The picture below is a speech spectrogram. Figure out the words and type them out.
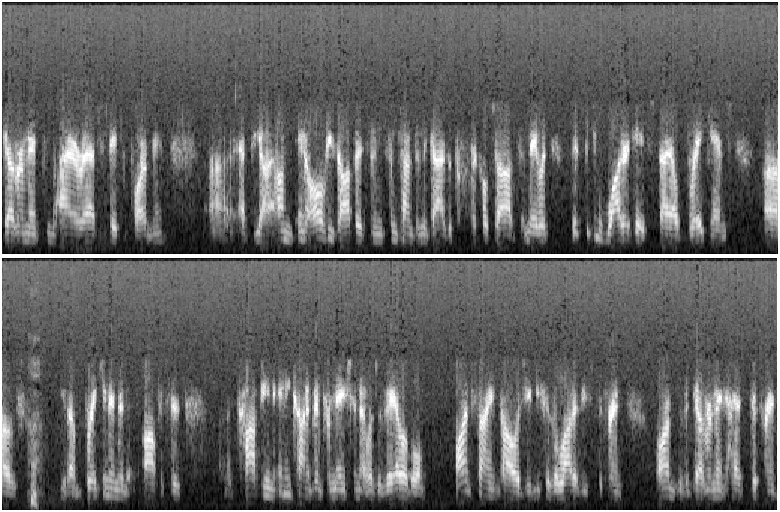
government, from IRS, State Department, uh, FBI, on, in all these offices, and sometimes in the guise of clerical jobs. And they would basically do Watergate-style break-ins of, huh. you know, breaking into offices, uh, copying any kind of information that was available on Scientology because a lot of these different arms of the government had different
